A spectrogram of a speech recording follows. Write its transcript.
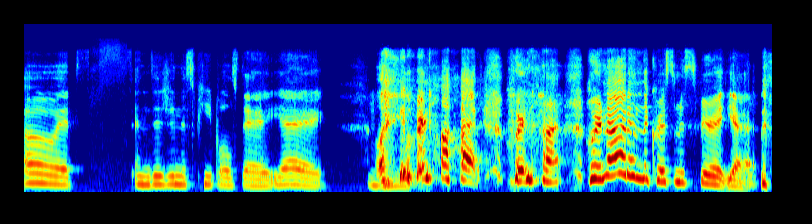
oh, it's Indigenous Peoples Day, yay! Like, Mhm. we're not, we're not, we're not in the Christmas spirit yet.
